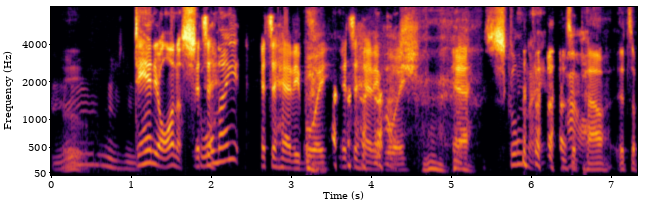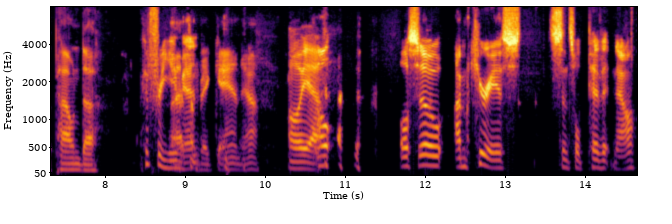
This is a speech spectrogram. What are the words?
now? Mm. Daniel on a school a- night? It's a heavy boy. It's a heavy boy. Yeah. school night. It's a pound. It's a pounder. Good for you, That's a man. big can, yeah. Oh yeah. Well, also, I'm curious since we'll pivot now.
